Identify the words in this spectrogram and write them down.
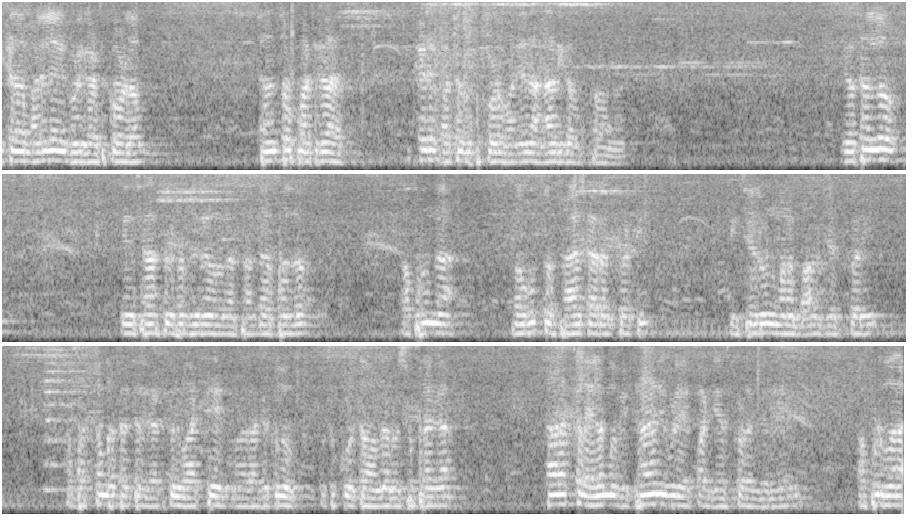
ఇక్కడ మడిలేని గుడి కట్టుకోవడం దాంతో పాటుగా ఇక్కడే బట్టలు అనేది అనాదిగా వస్తూ ఉన్నది గతంలో నేను శాసనసభ్యుగా ఉన్న సందర్భంలో అప్పుడున్న ప్రభుత్వ సహకారంతో ఈ చెరువును మనం బాగు చేసుకొని ఆ బతుకమ్మ తట్టలు కట్టుకుని వాటిని మన రజకులు ఉతుక్కుంటా ఉన్నారు శుభ్రంగా. చాలక్కల ఎలమ్మ విగ్రహాన్ని కూడా ఏర్పాటు చేసుకోవడం జరిగింది. అప్పుడు మన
